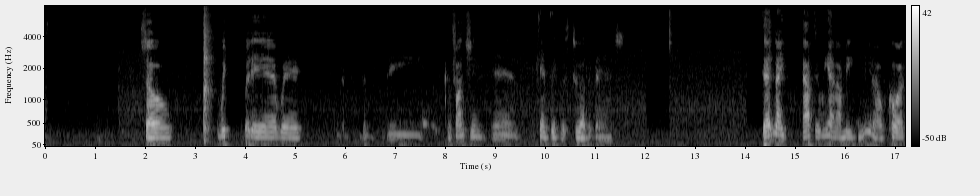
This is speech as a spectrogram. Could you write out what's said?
us. So we were there with the, the Con Funk Shun and I can't think was two other bands. That night after we had our meeting, you know, of course,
